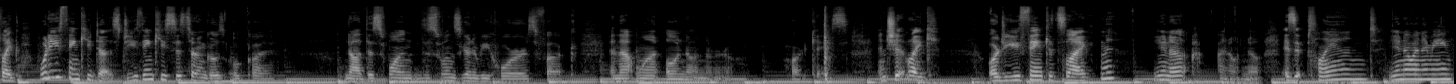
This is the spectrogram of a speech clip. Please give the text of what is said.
like what do you think he does? Do you think he sits there and goes, "Okay, no, this one this one's to be horror as fuck." And that one, oh no, no, no. Hard case. And shit like or do you think it's like, eh, you know, I don't know. Is it planned? You know what I mean?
